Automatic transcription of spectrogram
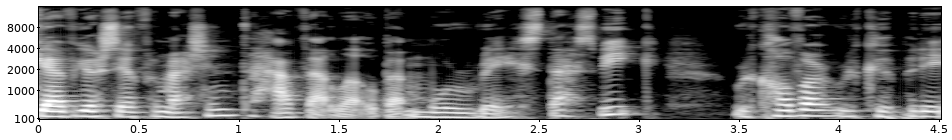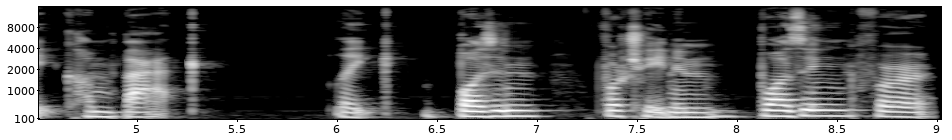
Give yourself permission to have that little bit more rest this week. Recover, recuperate, come back like buzzing for training, buzzing for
